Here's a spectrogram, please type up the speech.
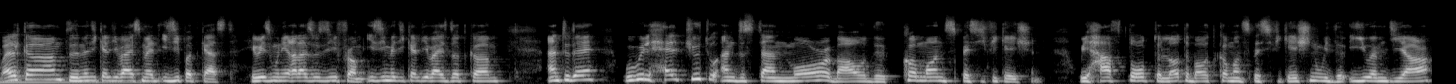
Welcome to the Medical Device Made Easy podcast. Here is Monir El Azzouzi from easymedicaldevice.com. And today we will help you to understand more about the common specification. We have talked a lot about common specification with the EU MDR.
